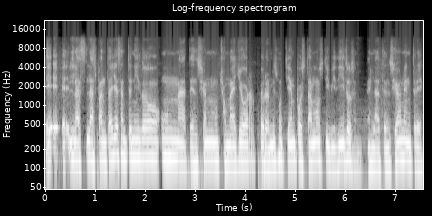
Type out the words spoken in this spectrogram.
eh, las, las pantallas han tenido una atención mucho mayor, pero al mismo tiempo estamos divididos en la atención entre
